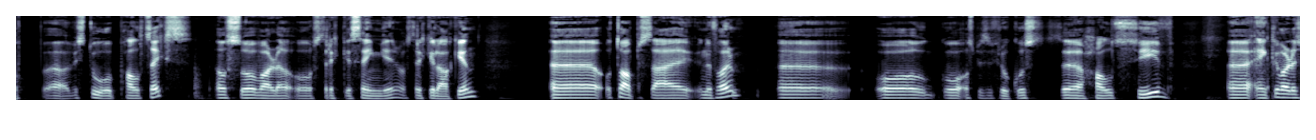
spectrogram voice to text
opp eh, Vi sto opp halv seks, og så var det å strekke senger og strekke laken. eh, og ta på seg uniform. eh, og gå og spise frokost eh, halv syv. Eh, egentlig var det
